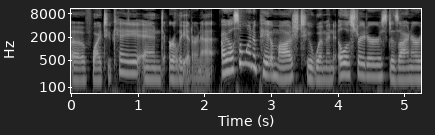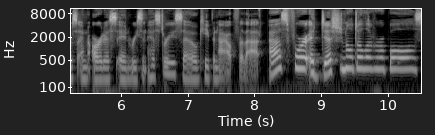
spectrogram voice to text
of Y2K and early internet. I also want to pay homage to women illustrators, designers, and artists in recent history, so keep an eye out for that. As for additional deliverables,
